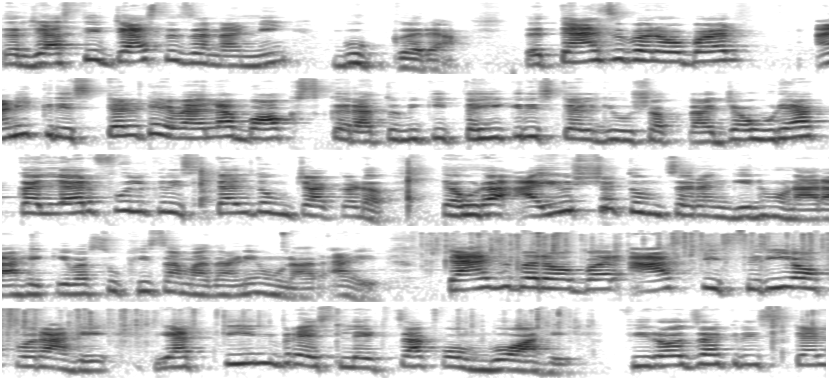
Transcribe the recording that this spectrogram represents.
तर जास्तीत जास्त जणांनी बुक करा. तर त्याचबरोबर आणि क्रिस्टल ठेवायला बॉक्स करा. तुम्ही कितीही क्रिस्टल घेऊ शकता. जेवढ्या कलरफुल क्रिस्टल तुमच्याकडं तेवढं आयुष्य तुमचं रंगीन होणार आहे किंवा सुखी समाधानी होणार आहे. त्याचबरोबर आज तिसरी ऑफर आहे. या तीन ब्रेसलेटचा कोंबो आहे. फिरोजा क्रिस्टल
